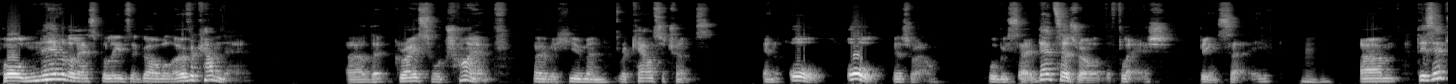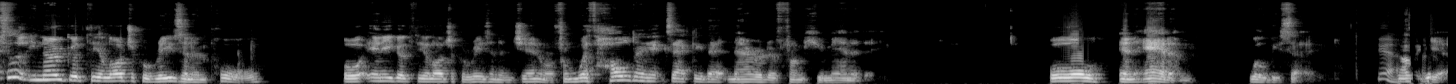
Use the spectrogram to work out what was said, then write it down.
Paul nevertheless believes that God will overcome that, uh, that grace will triumph over human recalcitrance, and all, all Israel will be saved. That's Israel of the flesh being saved. Mm-hmm. Um, there's absolutely no good theological reason in Paul, or any good theological reason in general, from withholding exactly that narrative from humanity. All in Adam will be saved. Yeah, yeah,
